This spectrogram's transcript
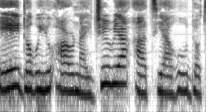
Awrnigeria at yahoo dot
